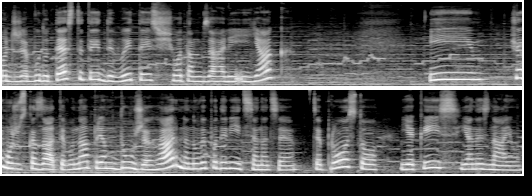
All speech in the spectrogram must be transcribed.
Отже, буду тестити, дивитись, що там взагалі і як. І що я можу сказати? Вона прям дуже гарна. Ну, ви подивіться на це. Це просто якийсь, я не знаю.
